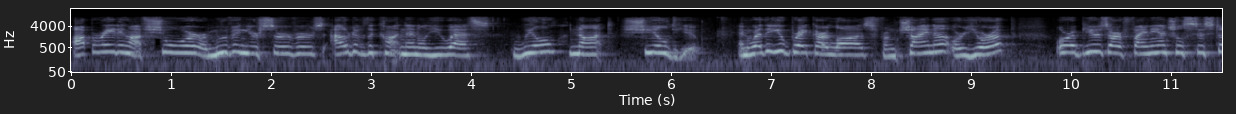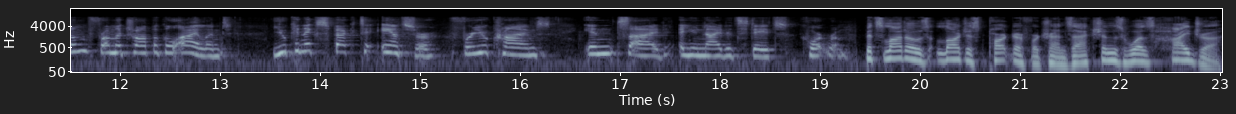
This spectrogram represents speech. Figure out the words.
Operating offshore or moving your servers out of the continental U.S will not shield you. And whether you break our laws from China or Europe or abuse our financial system from a tropical island, you can expect to answer for your crimes inside a United States courtroom. Bitzlato's largest partner for transactions was Hydra,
